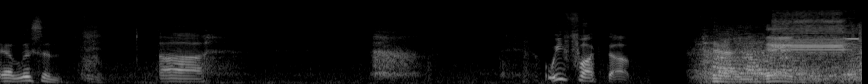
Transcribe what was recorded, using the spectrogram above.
Yeah, listen. Uh, we fucked up. Yeah, you did.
